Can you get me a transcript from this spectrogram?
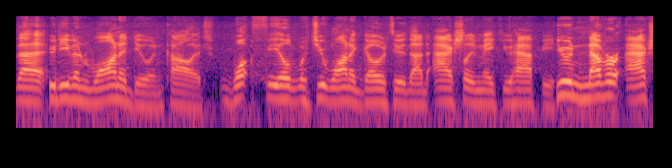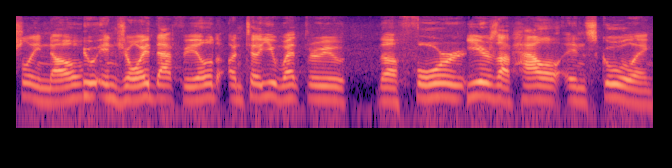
that you'd even want to do in college. What field would you want to go to that actually make you happy? You would never actually know you enjoyed that field until you went through the four years of hell in schooling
